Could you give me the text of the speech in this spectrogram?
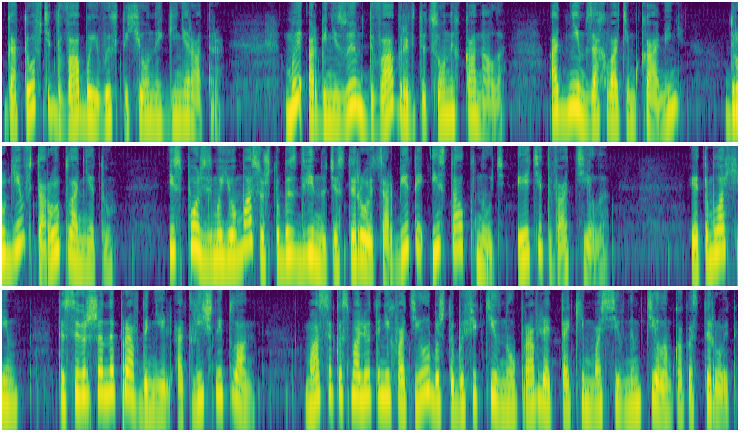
готовьте два боевых тахионных генератора. Мы организуем два гравитационных канала. Одним захватим камень, другим вторую планету. Используем ее массу, чтобы сдвинуть астероид с орбиты и столкнуть эти два тела. Это Млахим. Ты совершенно прав, Даниэль. Отличный план. Массы космолета не хватило бы, чтобы эффективно управлять таким массивным телом, как астероид.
